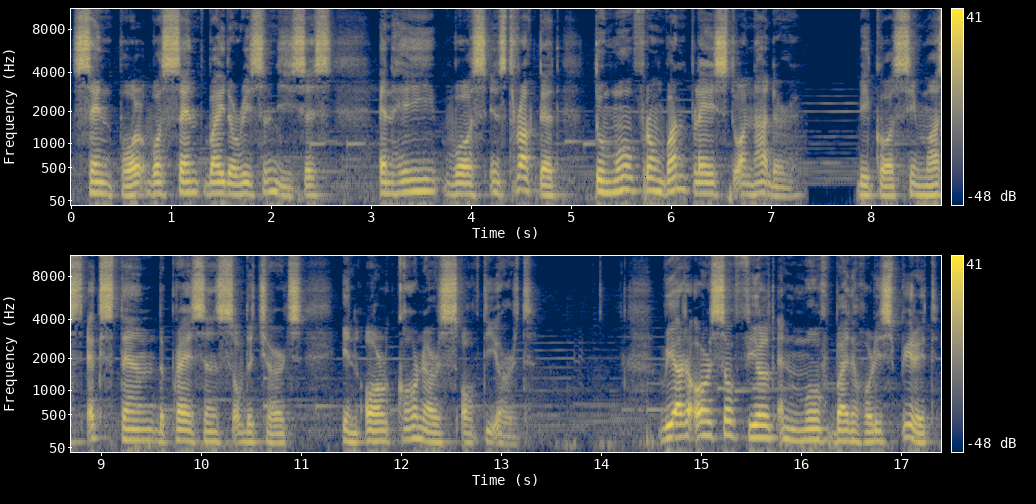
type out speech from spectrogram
St. Paul was sent by the risen Jesus and he was instructed to move from one place to another because he must extend the presence of the church in all corners of the earth. We are also filled and moved by the Holy Spirit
